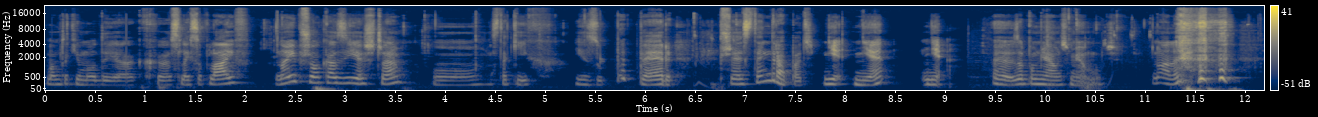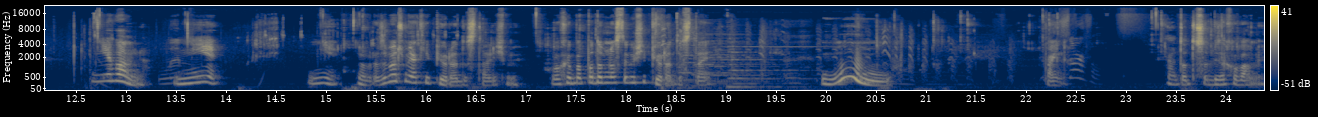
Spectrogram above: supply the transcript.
mam takie mody jak e, Slice of Life. No i przy okazji jeszcze mm, z takich... Jezu, Pepper! Przestań drapać. Nie, nie, nie. E, zapomniałam, co miałam mówić. No ale... nie wolno. Nie. Nie. Dobra, zobaczmy, jakie pióra dostaliśmy. Bo chyba podobno z tego się pióra dostaje. Uuu. Fajne. A to to sobie zachowamy.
